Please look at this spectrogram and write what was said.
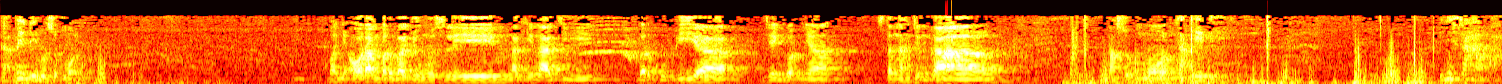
Nggak pede masuk mall. Banyak orang berbaju muslim, laki-laki, berkupiah, jenggotnya setengah jengkal, masuk mall pede. Ini salah.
